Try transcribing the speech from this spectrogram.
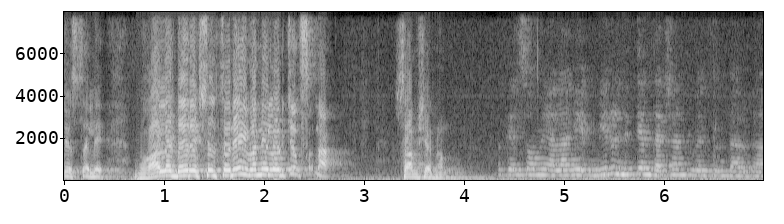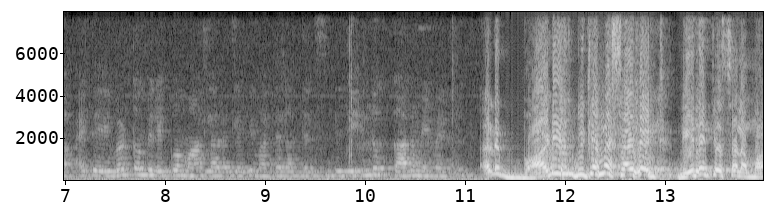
చేస్తలే. వాళ్ళ డైరెక్షన్స్తోనే ఇవన్నీ లోడ్ చేస్తున్నా. సంశరణం ఓకే స్వామి అలాగే మీరు నిత్యం దర్శనానికి వెళ్తుంటారుగా. అయితే ఎవరితో మీరు ఎక్కువ మాట్లాడట్లేదు ఈ మధ్యలో అని తెలిసింది. ఇది ఎందుకు కారణం ఏమైంది అంటే బాడీ బికమ్ సైలెంట్ నేనేం చేస్తానమ్మా.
